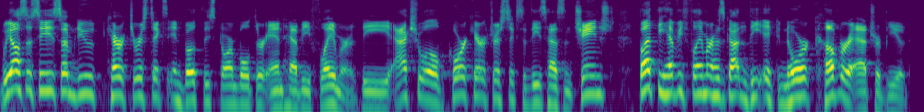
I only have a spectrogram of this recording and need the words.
We also see some new characteristics in both the Stormbolter and Heavy Flamer. The actual core characteristics of these hasn't changed, but the Heavy Flamer has gotten the Ignore Cover attribute,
